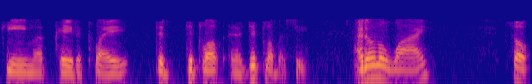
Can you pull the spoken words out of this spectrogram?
scheme of pay to play di- diplo- uh, diplomacy. I don't know why. So,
